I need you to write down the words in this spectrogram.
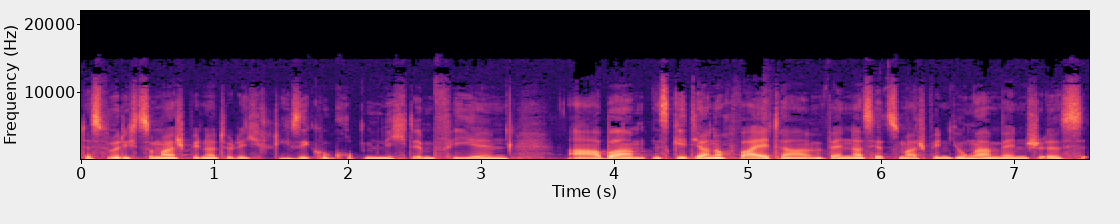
Das würde ich zum Beispiel natürlich Risikogruppen nicht empfehlen. Aber es geht ja noch weiter. Wenn das jetzt zum Beispiel ein junger Mensch ist,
